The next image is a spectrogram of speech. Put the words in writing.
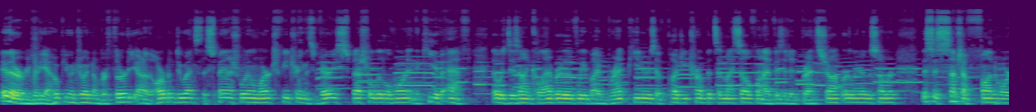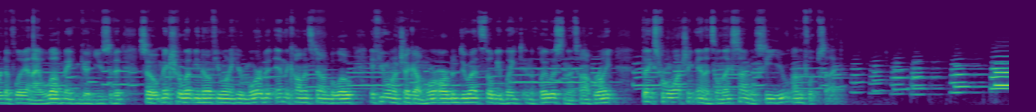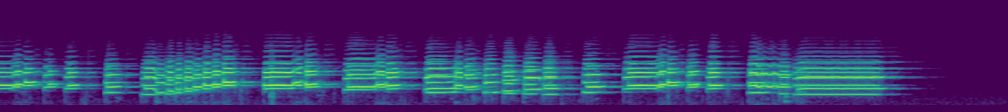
Hey there everybody, I hope you enjoyed number 30 out of the Arban Duets, the Spanish Royal March featuring this very special little horn in the key of F that was designed collaboratively by Brent Peters of PUJE Trumpets and myself when I visited Brent's shop earlier in the summer. This is such a fun horn to play and I love making good use of it, so make sure to let me know if you want to hear more of it in the comments down below. If you want to check out more Arban Duets, they'll be linked in the playlist in the top right. Thanks for watching, and until next time, we'll see you on the flip side.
